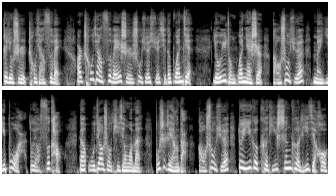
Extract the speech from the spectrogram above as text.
这就是抽象思维。而抽象思维是数学学习的关键。有一种观念是，搞数学每一步啊都要思考。但吴教授提醒我们，不是这样的。搞数学对一个课题深刻理解后，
